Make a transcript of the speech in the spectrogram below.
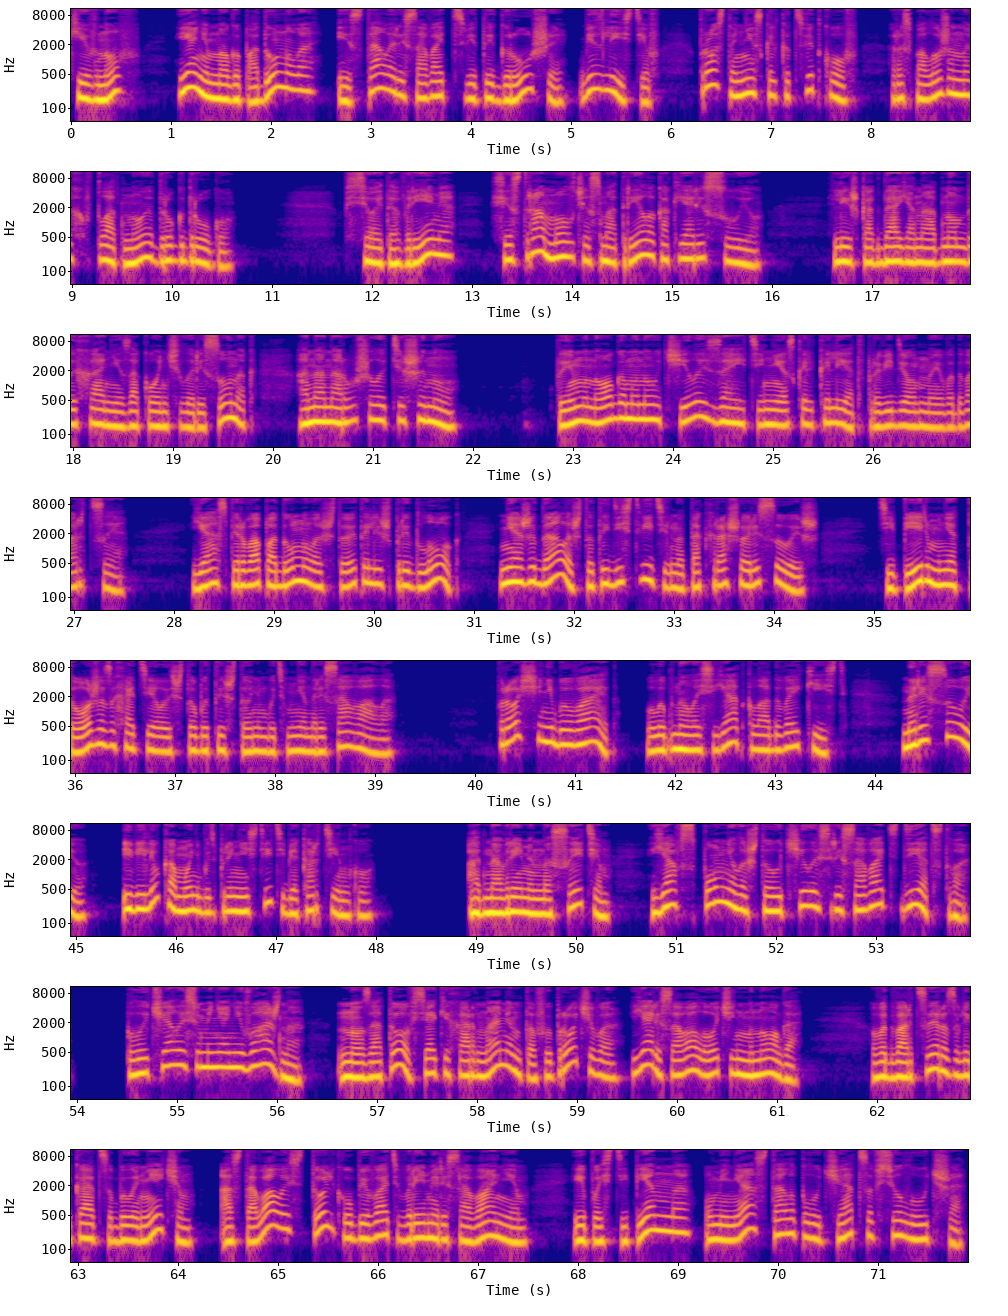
Кивнув, я немного подумала и стала рисовать цветы груши без листьев, просто несколько цветков, расположенных вплотную друг к другу. Все это время сестра молча смотрела, как я рисую. Лишь когда я на одном дыхании закончила рисунок, она нарушила тишину. «Ты многому научилась за эти несколько лет, проведенные во дворце. Я сперва подумала, что это лишь предлог, не ожидала, что ты действительно так хорошо рисуешь. Теперь мне тоже захотелось, чтобы ты что-нибудь мне нарисовала. Проще не бывает, улыбнулась я, откладывая кисть. Нарисую и велю кому-нибудь принести тебе картинку. Одновременно с этим я вспомнила, что училась рисовать с детства. Получалось у меня неважно, но зато всяких орнаментов и прочего я рисовала очень много. Во дворце развлекаться было нечем, Оставалось только убивать время рисованием, и постепенно у меня стало получаться все лучше.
